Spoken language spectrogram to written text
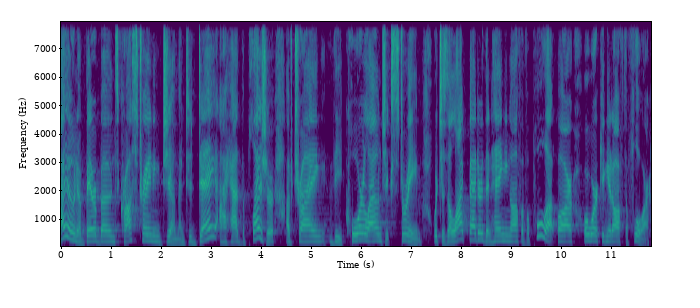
I own a bare bones cross training gym, and today I had the pleasure of trying the Core Lounge Extreme, which is a lot better than hanging off of a pull up bar or working it off the floor.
